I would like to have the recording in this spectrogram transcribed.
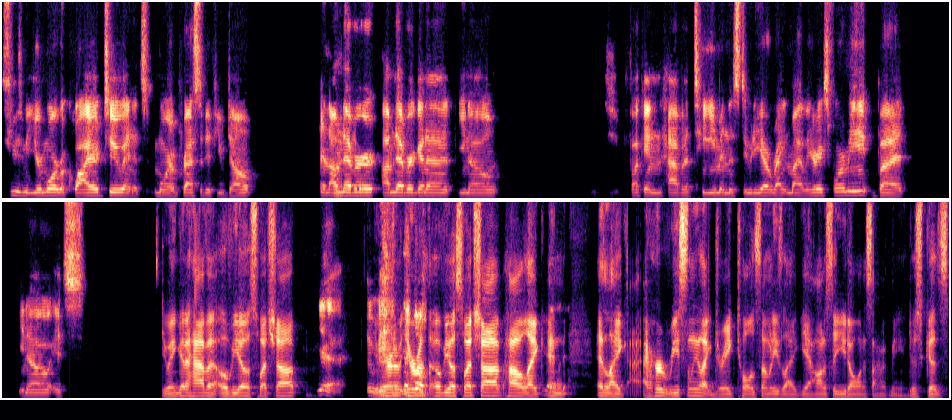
excuse me, you're more required to and it's more impressive if you don't. And I'm Right. never I'm never gonna, you know, fucking have a team in the studio writing my lyrics for me, but you know, it's You ain't gonna have an OVO sweatshop. yeah. You heard, you heard about the OVO sweatshop? How like Yeah. and and like I heard recently like Drake told somebody he's like, yeah, honestly, you don't want to sign with me just because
